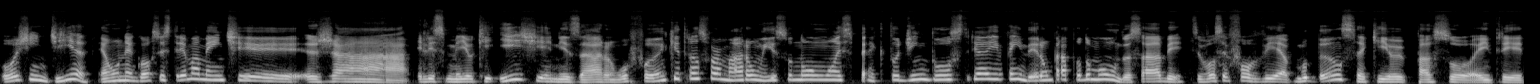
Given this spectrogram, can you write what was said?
Hoje em dia é um negócio extremamente já eles meio que higienizaram o funk e transformaram isso num aspecto de indústria e venderam para todo mundo, sabe? Se você for ver a mudança que passou entre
